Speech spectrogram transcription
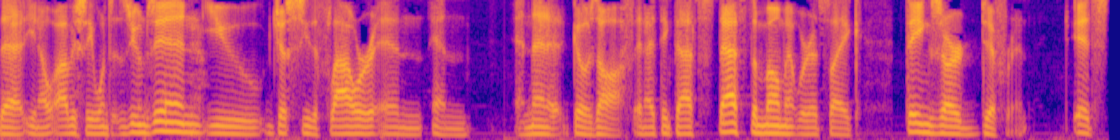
that you know obviously once it zooms in you just see the flower and and and then it goes off. And i think that's that's the moment where it's like things are different. It's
